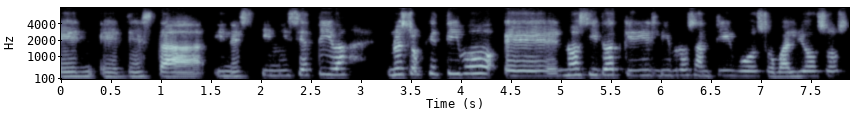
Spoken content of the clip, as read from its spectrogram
en, en esta iniciativa nuestro objetivo eh, no ha sido adquirir libros antiguos o valiosos,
